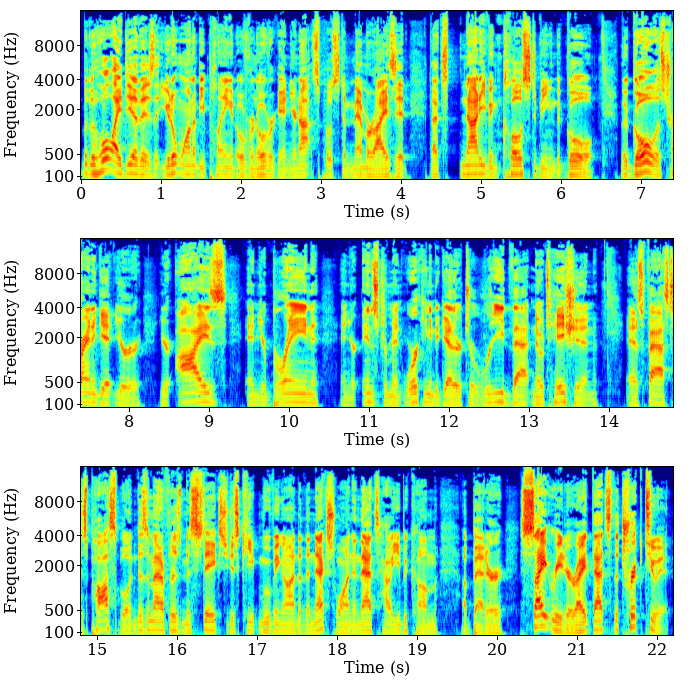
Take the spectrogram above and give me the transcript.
but the whole idea of it is that you don't want to be playing it over and over again. You're not supposed to memorize it. That's not even close to being the goal. The goal is trying to get your your eyes and your brain and your instrument working together to read that notation as fast as possible. And it doesn't matter if there's mistakes, you just keep moving on to the next one and that's how you become a better sight reader, right? That's the trick to it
